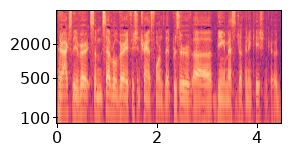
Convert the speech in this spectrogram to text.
there are actually very, some, several very efficient transforms that preserve uh, being a message authentication code.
